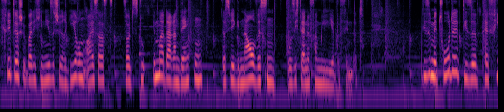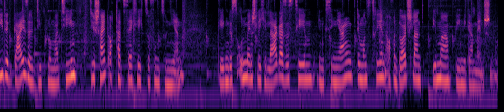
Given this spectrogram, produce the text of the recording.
kritisch über die chinesische Regierung äußerst, solltest du immer daran denken, dass wir genau wissen, wo sich deine Familie befindet. Diese Methode, diese perfide Geiseldiplomatie, die scheint auch tatsächlich zu funktionieren. Gegen das unmenschliche Lagersystem in Xinjiang demonstrieren auch in Deutschland immer weniger Menschen.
